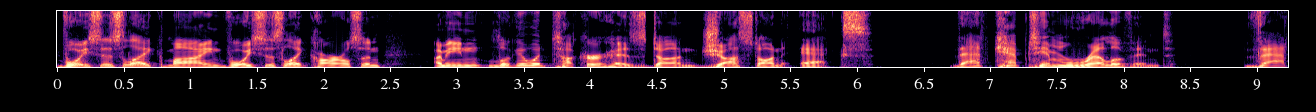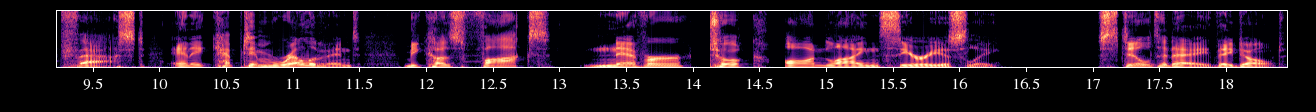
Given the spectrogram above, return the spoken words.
voices like mine, voices like Carlson. I mean, look at what Tucker has done just on X. That kept him relevant that fast, and it kept him relevant because Fox never took online seriously. Still today, they don't.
